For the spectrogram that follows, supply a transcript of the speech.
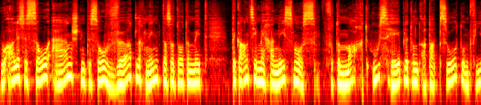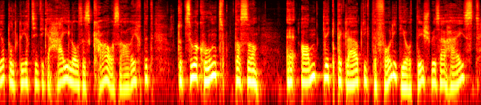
wo alles so ernst und so wörtlich nimmt, dass er damit den ganzen Mechanismus von der Macht aushebelt und ad absurd und viert und gleichzeitig ein heilloses Chaos anrichtet. Dazu kommt, dass er ein amtlich beglaubigter Vollidiot ist, wie es auch heisst,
